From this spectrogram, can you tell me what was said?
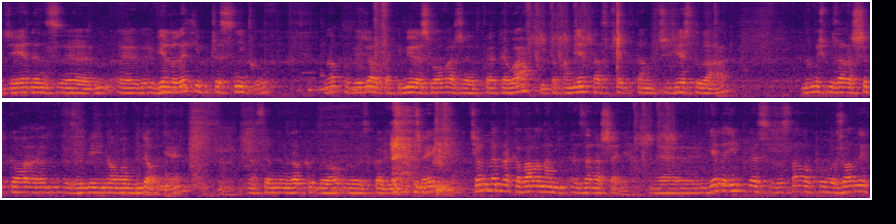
gdzie jeden z e, e, wieloletnich uczestników no, powiedział takie miłe słowa, że te, te ławki to pamięta sprzed tam 30 lat. No myśmy zaraz szybko e, zrobili nową widownię. W następnym roku było, było zupełnie inaczej. Ciągle brakowało nam zadaszenia. Wiele imprez zostało położonych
